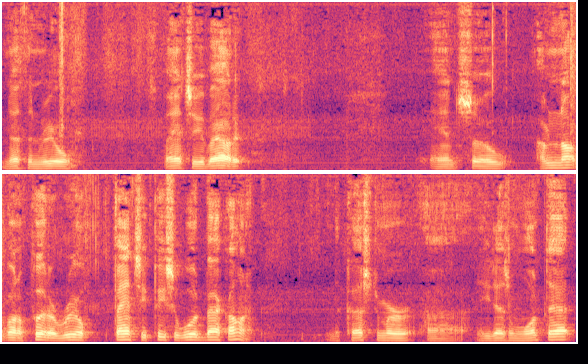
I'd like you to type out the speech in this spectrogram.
Nothing real fancy about it and so I'm not going to put a real fancy piece of wood back on it. The customer, uh, he doesn't want that.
